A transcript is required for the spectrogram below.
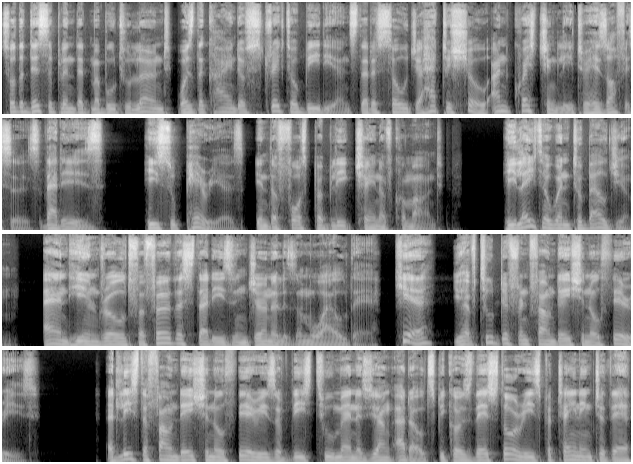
So the discipline that Mobutu learned was the kind of strict obedience that a soldier had to show unquestioningly to his officers, that is, his superiors in the Force Publique chain of command. He later went to Belgium and he enrolled for further studies in journalism while there. Here, you have two different foundational theories. At least the foundational theories of these two men as young adults, because their stories pertaining to their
